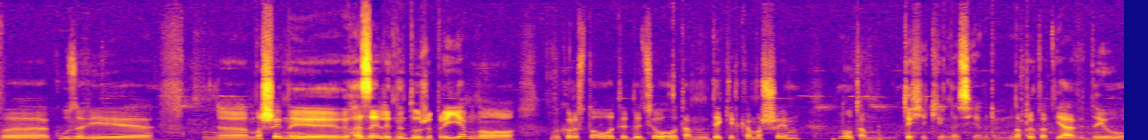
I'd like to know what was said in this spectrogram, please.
в кузові машини газелі не дуже приємно використовувати для цього там декілька машин, ну там тих, які в нас є. Наприклад, я віддаю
